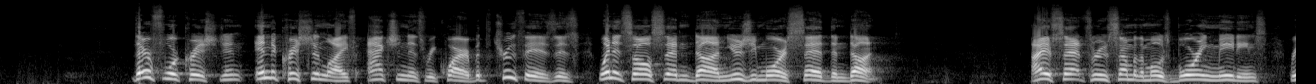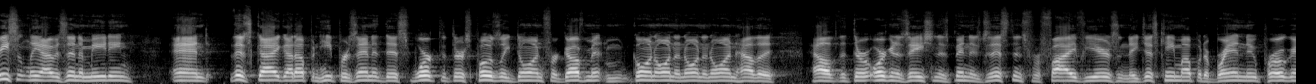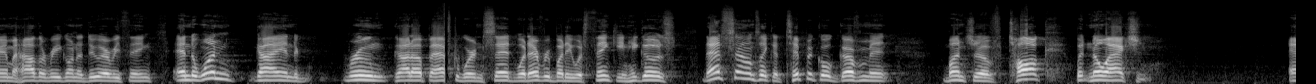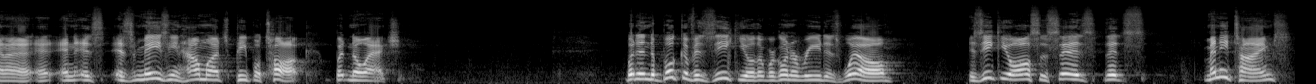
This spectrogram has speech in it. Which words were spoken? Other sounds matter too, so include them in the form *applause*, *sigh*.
Therefore, Christian, in the Christian life, action is required. But the truth is, is when it's all said and done, usually more is said than done. I have sat through some of the most boring meetings recently I was in a meeting and this guy got up and he presented this work that they're supposedly doing for government and going on and on and on how the how that their organization has been in existence for five years and they just came up with a brand new program of how they're going to do everything. And the one guy in the room got up afterward and said what everybody was thinking. He goes, That sounds like a typical government bunch of talk but no action. And, I, and it's, it's amazing how much people talk but no action. But in the book of Ezekiel that we're going to read as well, Ezekiel also says that many times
